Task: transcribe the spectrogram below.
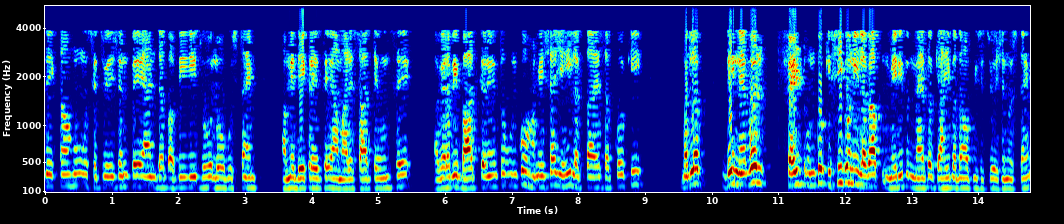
देखता हूँ सिचुएशन पे एंड जब अभी जो लोग उस टाइम हमें देख रहे थे, हमारे साथ थे, उनसे अगर अभी बात करें तो उनको हमेशा यही लगता है सबको कि मतलब दे नेवर फेल्ट उनको किसी को नहीं लगा। मेरी तो मैं तो क्या ही बताऊँ अपनी सिचुएशन उस टाइम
